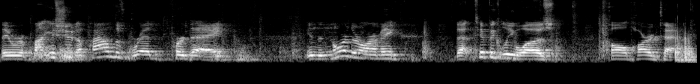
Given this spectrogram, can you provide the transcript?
They were issued a pound of bread per day. In the Northern Army, that typically was called hardtack.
